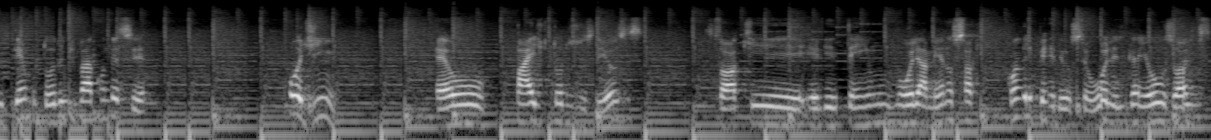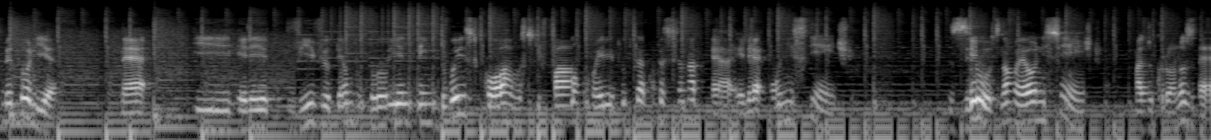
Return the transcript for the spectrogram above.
e o tempo todo o que vai acontecer. Odin é o pai de todos os deuses, só que ele tem um olho a menos, só que quando ele perdeu o seu olho, ele ganhou os olhos de sabedoria, né? E ele vive o tempo todo e ele tem dois corvos que falam com ele tudo que aconteceu na Terra. Ele é onisciente. Zeus não é onisciente, mas o Cronos é.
